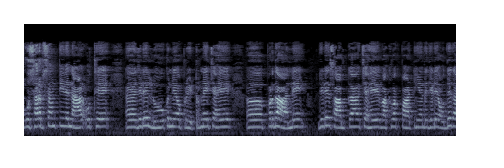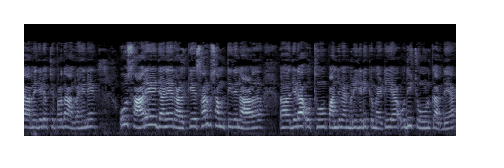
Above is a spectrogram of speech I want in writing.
ਉਹ ਸਰਬਸੰਮਤੀ ਦੇ ਨਾਲ ਉੱਥੇ ਜਿਹੜੇ ਲੋਕ ਨੇ ਆਪਰੇਟਰ ਨੇ, ਚਾਹੇ ਪ੍ਰਧਾਨ ਨੇ, ਜਿਹੜੇ ਸਾਬਕਾ, ਚਾਹੇ ਵੱਖ-ਵੱਖ ਪਾਰਟੀਆਂ ਦੇ ਜਿਹੜੇ ਅਹੁਦੇਦਾਰ ਨੇ, ਜਿਹੜੇ ਉੱਥੇ ਪ੍ਰਧਾਨ ਰਹੇ ਨੇ, ਉਹ ਸਾਰੇ ਜਣੇ ਰਲ ਕੇ ਸਰਬਸੰਮਤੀ ਦੇ ਨਾਲ ਜਿਹੜਾ ਉੱਥੋਂ ਪੰਜ ਮੈਂਬਰੀ ਜਿਹੜੀ ਕਮੇਟੀ ਆ, ਉਹਦੀ ਚੋਣ ਕਰਦੇ ਆ।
